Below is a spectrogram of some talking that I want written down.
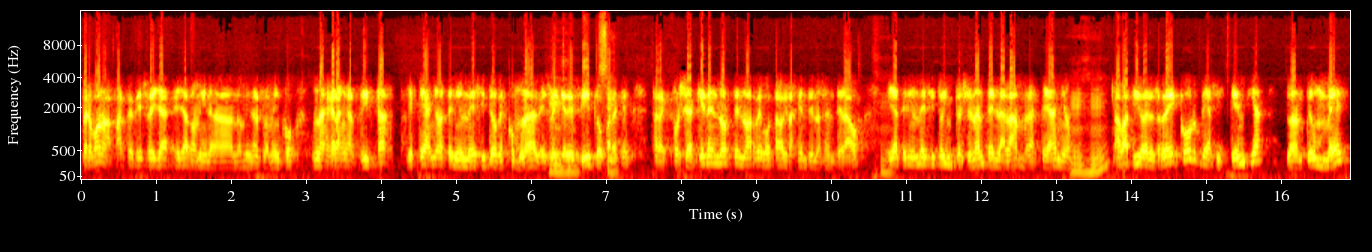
pero bueno, aparte de eso, ella ella domina domina el flamenco, una gran artista. Este año ha tenido un éxito descomunal, eso hay que decirlo, para que para por si aquí en el norte no ha rebotado y la gente no se ha enterado, ella ha tenido un éxito impresionante en la Alhambra este año. Ha batido el récord de asistencia durante un mes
